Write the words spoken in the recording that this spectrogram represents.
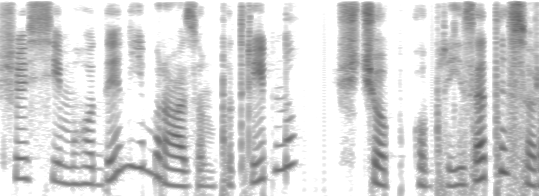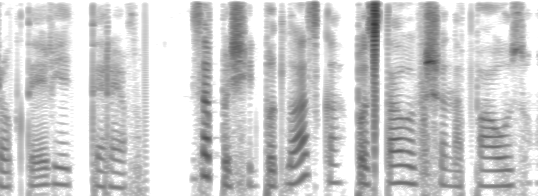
Що 7 годин їм разом потрібно, щоб обрізати 49 дерев. Запишіть, будь ласка, поставивши на паузу.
